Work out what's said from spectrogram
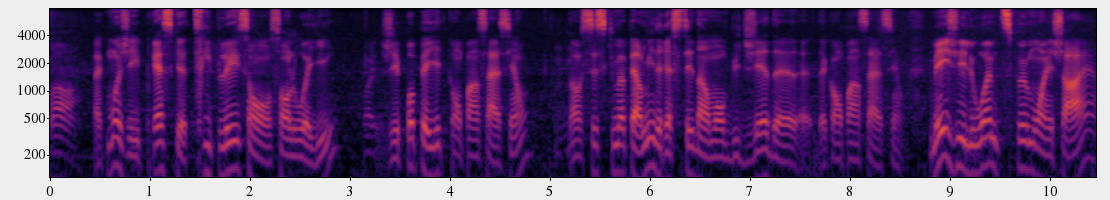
Wow. Fait que moi, j'ai presque triplé son, son loyer. Oui. J'ai pas payé de compensation. Donc, c'est ce qui m'a permis de rester dans mon budget de, de compensation. Mais j'ai loué un petit peu moins cher.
